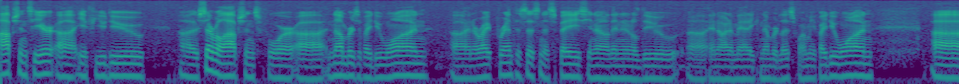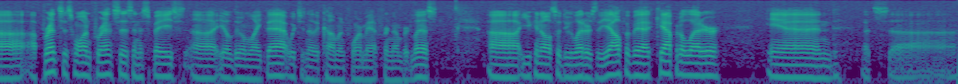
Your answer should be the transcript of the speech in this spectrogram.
options here. Uh, if you do, uh, there's several options for uh, numbers. If I do one, uh, and I write parenthesis and a space, you know, then it'll do uh, an automatic numbered list for me. If I do one, uh, a parenthesis, one parenthesis, and a space, uh, it'll do them like that, which is another common format for numbered lists. Uh, you can also do letters of the alphabet, capital letter, and let's uh,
